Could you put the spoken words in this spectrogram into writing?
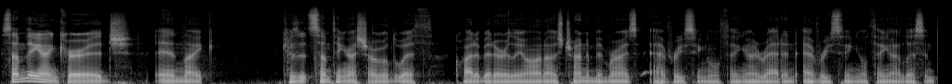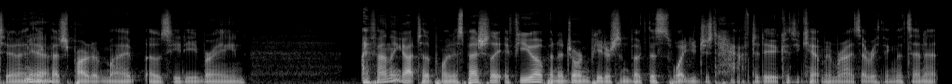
something I encourage and like, because it's something I struggled with quite a bit early on. I was trying to memorize every single thing I read and every single thing I listened to. And I Yeah. think that's part of my OCD brain. I finally got to the point, especially if you open a Jordan Peterson book, this is what you just have to do because you can't memorize everything that's in it.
